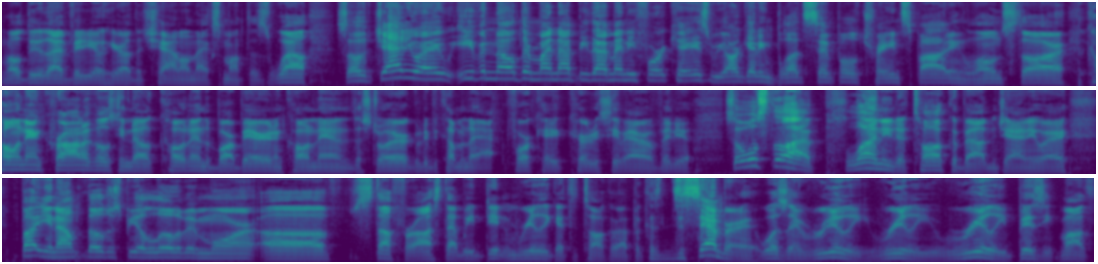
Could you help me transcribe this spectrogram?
We'll do that video here on the channel next month as well. So January, even though there might not be that many 4Ks, we are getting Blood Simple, Trainspotting, Lone Star, Conan Chronicles. You know, Conan the Barbarian and Conan the Destroyer are going to be coming to 4K courtesy of Arrow Video. So we'll still have plenty to talk about in January. But you know, there'll just be a little bit more of stuff for us that we didn't really get to talk about because December was a really, really, really busy month.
